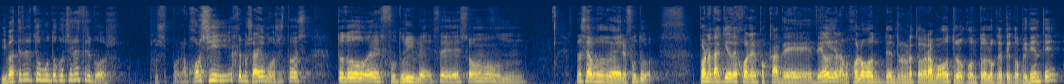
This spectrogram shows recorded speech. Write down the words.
¿Y va a tener todo el mundo coches eléctricos? Pues, por lo mejor sí, es que no sabemos. Esto es todo es futurible, es, son, no sabemos dónde ver el futuro. Pues nada, aquí os dejo en el podcast de, hoy. A lo mejor luego dentro de un rato grabo otro con todo lo que tengo pendiente.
